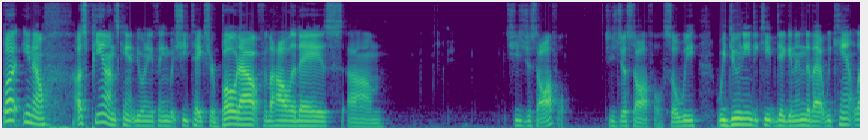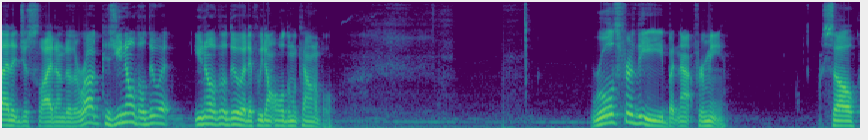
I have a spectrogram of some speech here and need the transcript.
But, you know, us peons can't do anything, but she takes her boat out for the holidays. Um, she's just awful. She's just awful. So we we do need to keep digging into that. We can't let it just slide under the rug because you know they'll do it. You know they'll do it if we don't hold them accountable. Rules for thee, but not for me. So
